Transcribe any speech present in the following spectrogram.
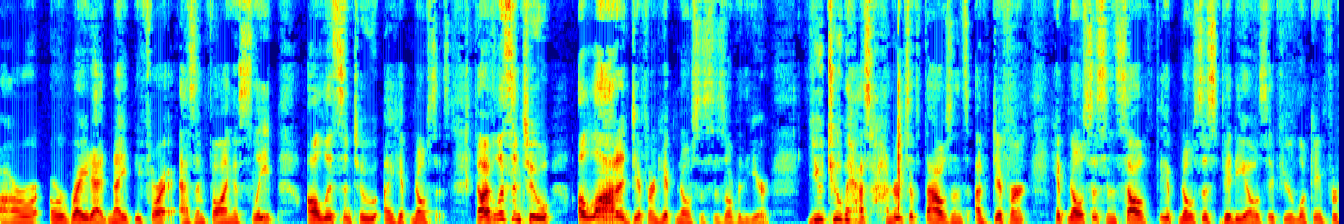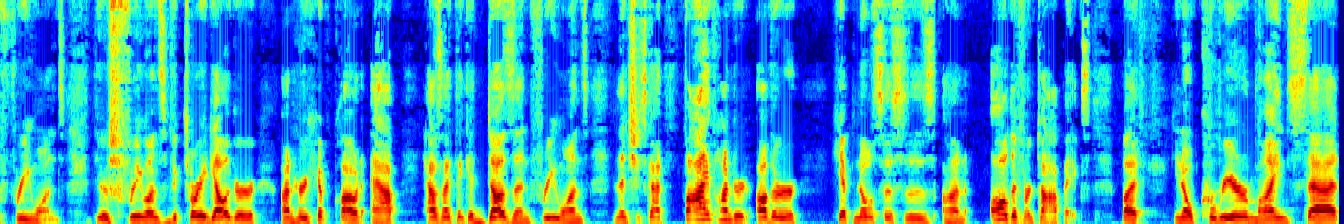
or, or right at night before as I'm falling asleep, I'll listen to a hypnosis. Now I've listened to a lot of different hypnosises over the year. YouTube has hundreds of thousands of different hypnosis and self hypnosis videos if you're looking for free ones. There's free ones. Victoria Gallagher on her HypnoCloud app has, I think, a dozen free ones. And then she's got 500 other hypnosises on all different topics. But, you know, career, mindset,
